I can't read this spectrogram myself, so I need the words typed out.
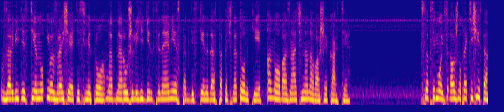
Взорвите стену и возвращайтесь в метро. Мы обнаружили единственное место, где стены достаточно тонкие. Оно обозначено на вашей карте. С седьмой все должно пройти чисто.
